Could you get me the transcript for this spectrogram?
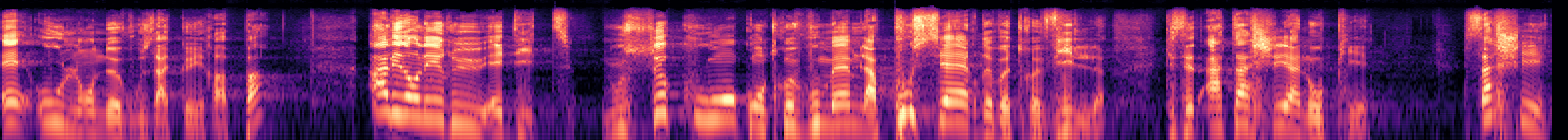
et où l'on ne vous accueillera pas, allez dans les rues et dites, nous secouons contre vous-même la poussière de votre ville qui s'est attachée à nos pieds. Sachez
